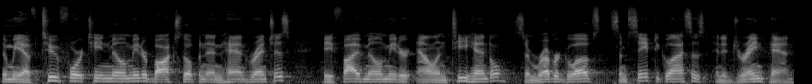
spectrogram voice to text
Then we have two 14 millimeter boxed open end hand wrenches a 5 millimeter Allen T-handle, some rubber gloves, some safety glasses, and a drain pan.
